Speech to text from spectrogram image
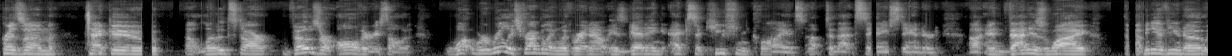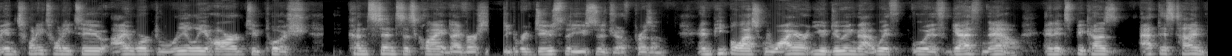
Prism, Teku, uh, Lodestar. Those are all very solid. What we're really struggling with right now is getting execution clients up to that same standard, uh, and that is why uh, many of you know in 2022 I worked really hard to push consensus client diversity to reduce the usage of Prism. And people ask, why aren't you doing that with with Geth now? And it's because at this time,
